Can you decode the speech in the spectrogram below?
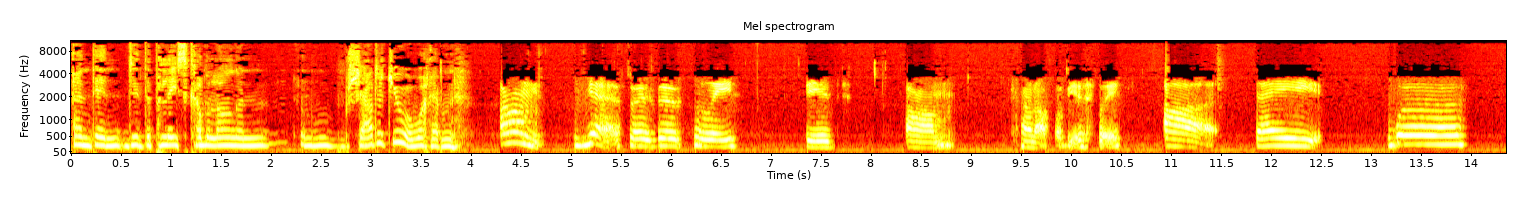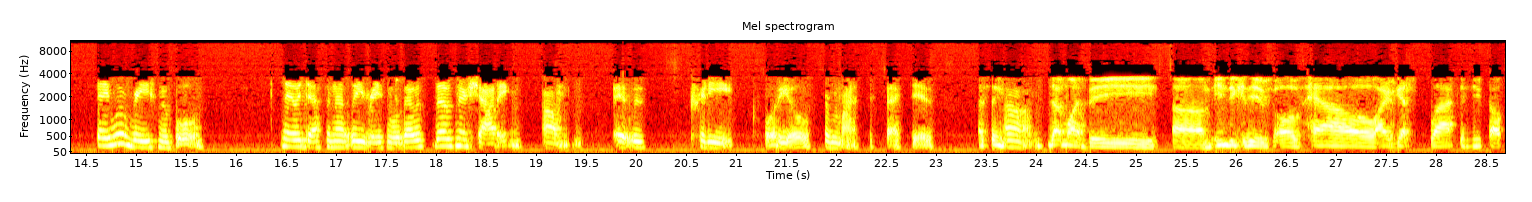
And then did the police come along and, and shout at you, or what happened? Um, yeah, so the police did um, turn up, obviously. Uh, they were they were reasonable. They were definitely reasonable. There was there was no shouting. Um, it was pretty cordial from my perspective. I think that might be um, indicative of how I guess FLAC and Newcastle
